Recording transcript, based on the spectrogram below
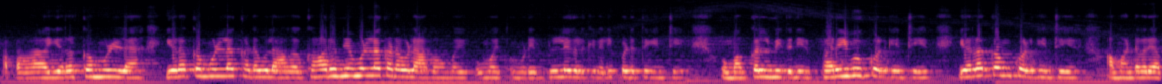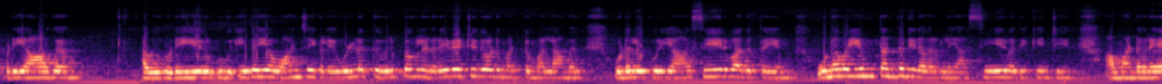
அப்பா இரக்கமுள்ள இரக்கமுள்ள கடவுளாக காருண்யமுள்ள கடவுளாக உம்மை உம்மை உம்முடைய பிள்ளைகளுக்கு வெளிப்படுத்துகின்றீர். உம் மக்கள் மீது நீர் பரிவு கொள்கின்றீர். இரக்கம் கொள்கின்றீர். ஆமாண்டவரே அப்படியாக அவர்களுடைய இதய வாஞ்சைகளை உள்ளத்து விருப்பங்களை நிறைவேற்றியதோடு மட்டுமல்லாமல் உடலுக்குரிய ஆசீர்வாதத்தையும் உணவையும் தந்து நீர் அவர்களை ஆசீர்வதிக்கின்றீர். ஆமாண்டவரே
